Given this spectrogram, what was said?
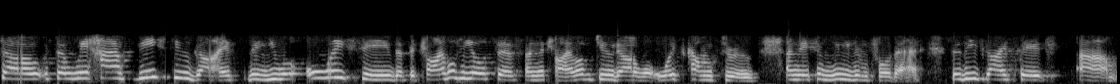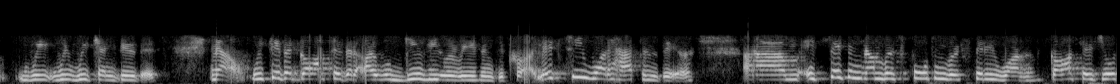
So so we have these two guys that you will always see that the tribe of Joseph and the tribe of Judah will always come through, and there's a reason for that. So these guys said, um, we, we we can do this. Now we see that God said that I will give you a reason to cry. Let's see what happened there. Um, it says in Numbers 14, verse 31, God says, Your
